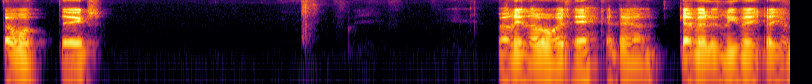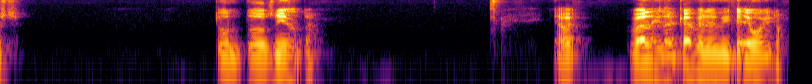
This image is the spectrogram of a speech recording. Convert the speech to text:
tavoitteeksi. Välillä voi ehkä tehdä kävelyliveitä, jos tuntuu siltä. Ja välillä kävelyvideoita.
